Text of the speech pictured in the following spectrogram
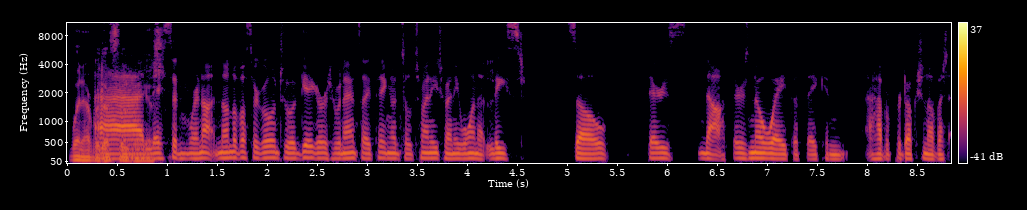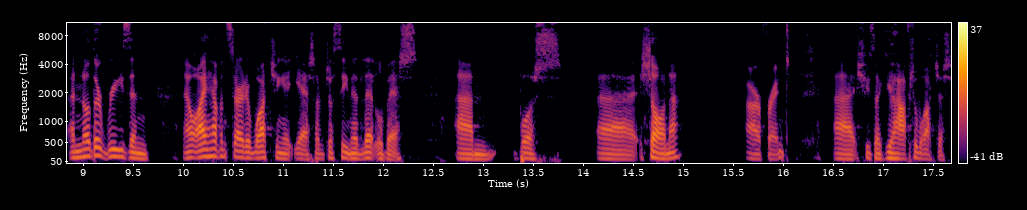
whenever they're Uh, filming it. listen, we're not. None of us are going to a gig or to an outside thing until 2021 at least. So there's not. There's no way that they can have a production of it. Another reason. Now I haven't started watching it yet. I've just seen a little bit. Um, but uh, Shauna, our friend, uh, she's like, you have to watch it.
